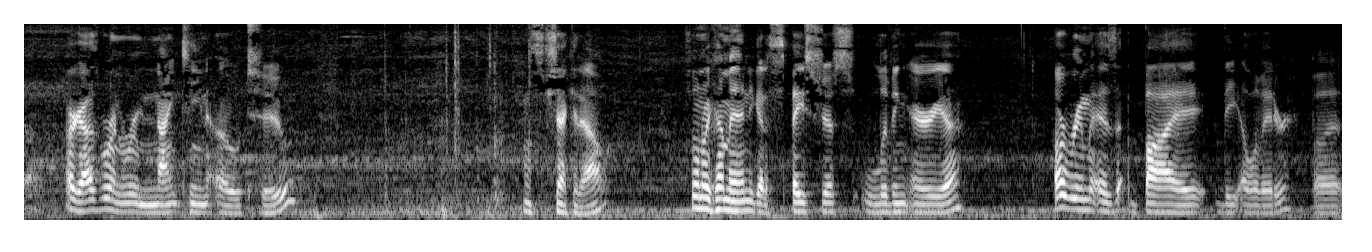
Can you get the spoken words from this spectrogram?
All right, guys, we're in room 1902. Let's check it out. So when we come in, you got a spacious living area. Our room is by the elevator, but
